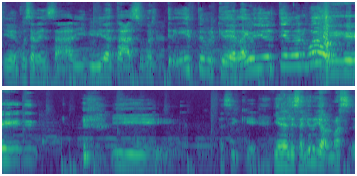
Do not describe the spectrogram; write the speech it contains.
Y me puse a pensar y mi vida estaba súper triste porque de verdad que me divertía comer huevos. Así que y en el desayuno yo almuerzo,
